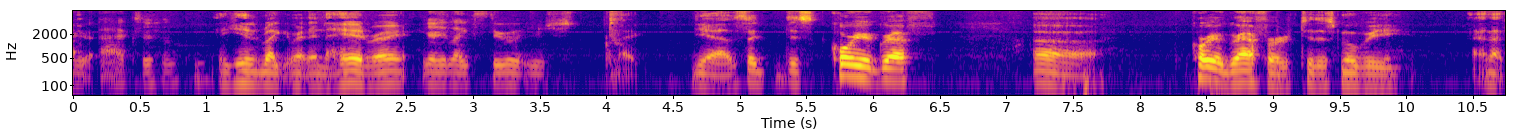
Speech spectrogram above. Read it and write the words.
or axe or something. he hit him like right in the head, right? Yeah, he like threw it and it just. like yeah so this choreograph uh choreographer to this movie and i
